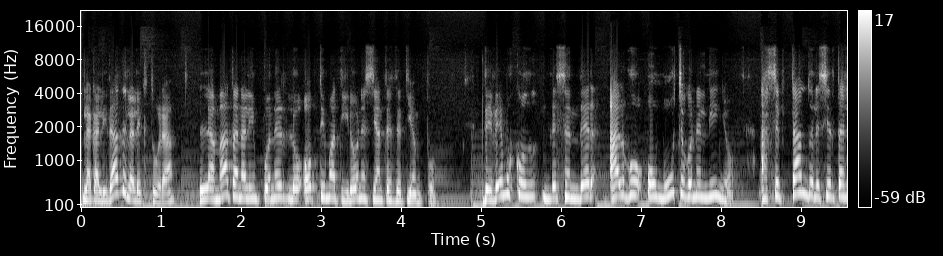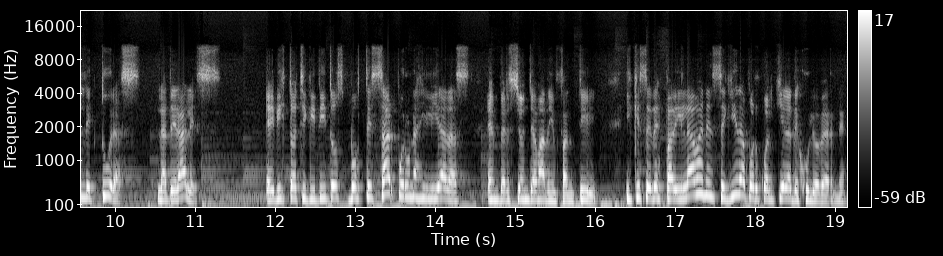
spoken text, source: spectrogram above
la calidad de la lectura, la matan al imponer lo óptimo a tirones y antes de tiempo debemos condescender algo o mucho con el niño, aceptándole ciertas lecturas laterales. He visto a chiquititos bostezar por unas iliadas en versión llamada infantil y que se despabilaban enseguida por cualquiera de Julio Verne.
